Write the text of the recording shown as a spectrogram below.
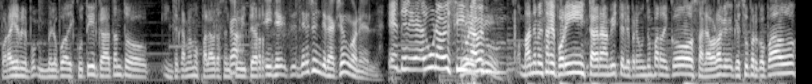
Por ahí me, me lo puedo discutir, cada tanto intercambiamos palabras en Ah, Twitter. Y te- te- tenés una interacción con él. Eh, te- alguna vez sí, Sí, una sí. vez mandé mensajes por Instagram, viste, le pregunté un par de cosas, la verdad que, que es súper copado,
